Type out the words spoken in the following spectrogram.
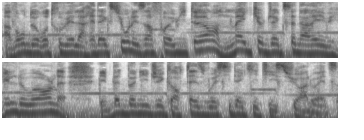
Avant de retrouver la rédaction, les infos à 8h, Michael Jackson arrive, Heal the World et Bad Bunny J. Cortez, voici Dakitis sur Alouette.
